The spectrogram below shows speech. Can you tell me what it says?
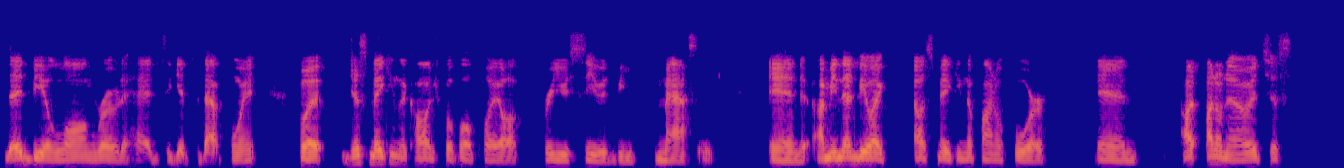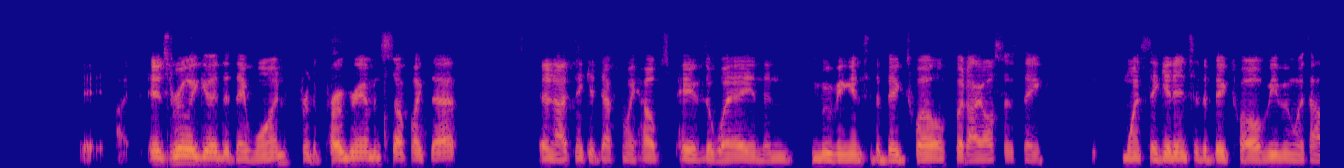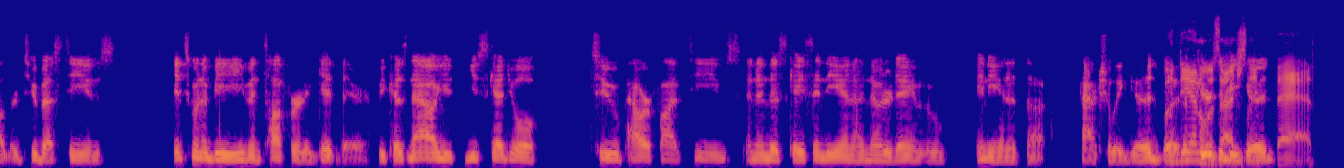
there'd be a long road ahead to get to that point. But just making the college football playoff for UC would be massive, and I mean that'd be like us making the Final Four, and I I don't know, it's just it- it's really good that they won for the program and stuff like that. And I think it definitely helps pave the way and then moving into the Big 12. But I also think once they get into the Big 12, even without their two best teams, it's going to be even tougher to get there because now you, you schedule two Power Five teams. And in this case, Indiana and Notre Dame, who Indiana's not actually good, but Indiana appears was to be actually good. bad.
